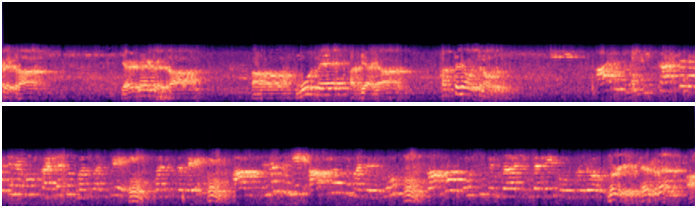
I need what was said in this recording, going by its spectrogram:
ಪೇತ್ರ ಎರಡನೇ ಪೇತ್ರ ಮೂರನೇ ಅಧ್ಯಾಯ, ಹತ್ತನೇ ವಚನ ಅವರು ಆದರೂ ಈ ಕರ್ತನ ದಿನವು ಕಳ್ಳನು ಬರುವಂತೆ ಬರುತ್ತದೆ. ಆ ದಿನದಲ್ಲಿ ಆಕಾಶ ಮಂಡಲವು ಹ್ಮ್. ಮಹಾಘೋಷದಿಂದ ಇಲ್ಲದೆ ಹೋಗುವುದು ನೋಡಿ ಹೇಳ್ತಾರೆ ಆ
